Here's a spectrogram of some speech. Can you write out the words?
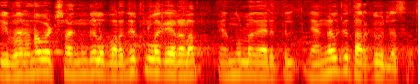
ഈ ഭരണപക്ഷ അംഗങ്ങൾ പറഞ്ഞിട്ടുള്ള കേരളം എന്നുള്ള കാര്യത്തിൽ ഞങ്ങൾക്ക് തർക്കമില്ല സർ.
